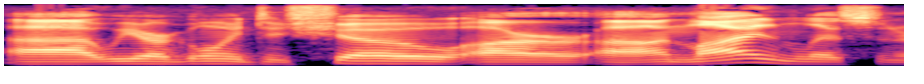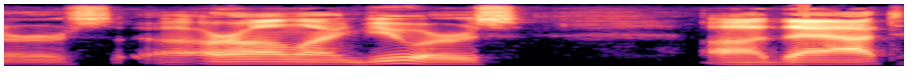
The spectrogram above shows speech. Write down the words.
uh, we are going to show our uh, online listeners, uh, our online viewers, uh, that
